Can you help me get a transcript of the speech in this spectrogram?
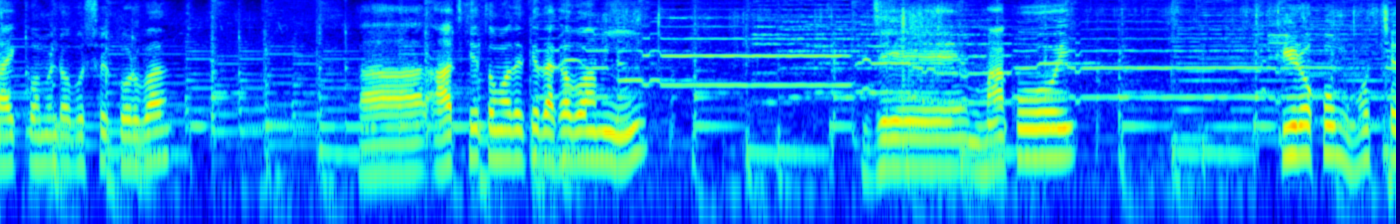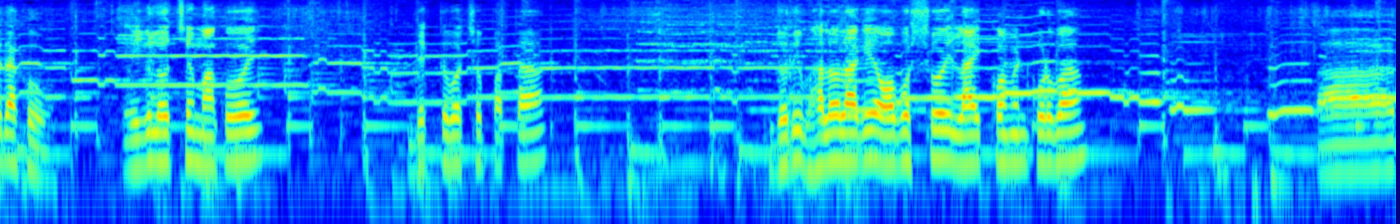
লাইক কমেন্ট অবশ্যই করবা। আর আজকে তোমাদেরকে দেখাবো আমি যে মাকই কীরকম হচ্ছে দেখো? এইগুলো হচ্ছে মাকই। দেখতে পাচ্ছ পাতা। যদি ভালো লাগে অবশ্যই লাইক কমেন্ট করবা। আর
